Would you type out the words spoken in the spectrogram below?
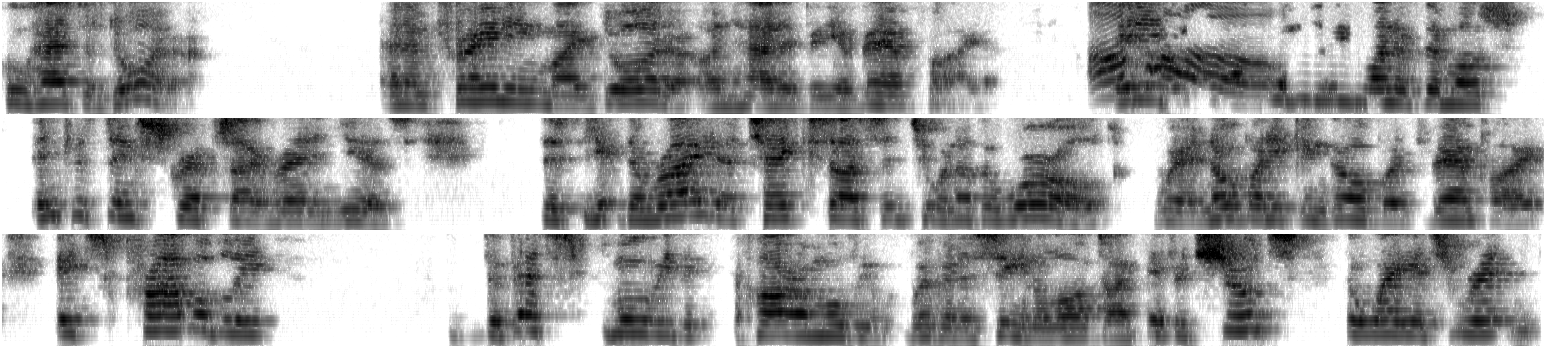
who has a daughter, and I'm training my daughter on how to be a vampire. It is oh Probably one of the most interesting scripts I've read in years. The, the writer takes us into another world where nobody can go but vampire. It's probably the best movie, the horror movie we're going to see in a long time. If it shoots the way it's written,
